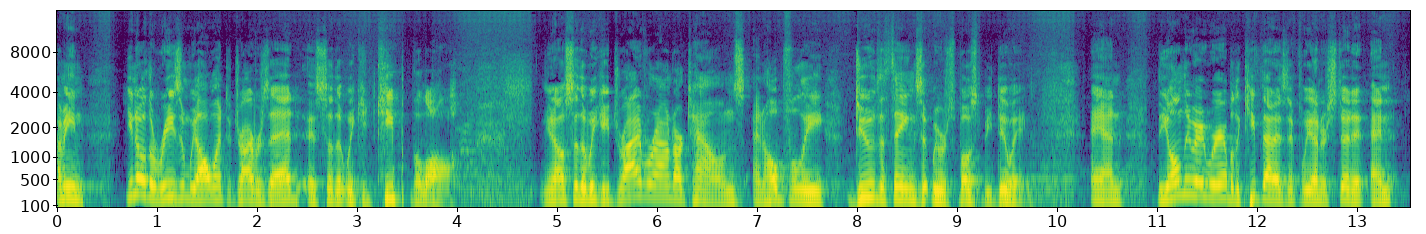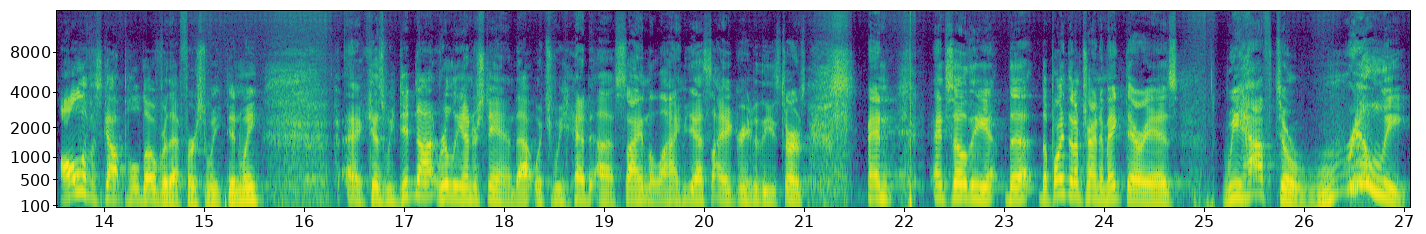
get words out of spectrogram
I mean, you know, the reason we all went to driver's ed is so that we could keep the law. You know, so that we could drive around our towns and hopefully do the things that we were supposed to be doing. And the only way we were able to keep that is if we understood it. And all of us got pulled over that first week, didn't we? Because uh, we did not really understand that which we had uh, signed the line. Yes, I agree to these terms. And and so the the the point that I'm trying to make there is we have to really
